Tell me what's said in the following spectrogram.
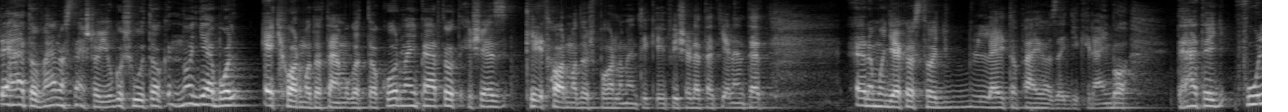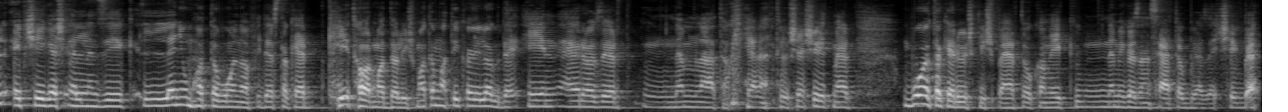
Tehát a választásra jogosultak nagyjából egyharmada támogatta a kormánypártot, és ez kétharmados parlamenti képviseletet jelentett. Erre mondják azt, hogy lejt a pálya az egyik irányba. Tehát egy full egységes ellenzék lenyomhatta volna a Fideszt akár kétharmaddal is matematikailag, de én erre azért nem látok jelentős esélyt, mert voltak erős kis pártok, amik nem igazán szálltak be az egységbe.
